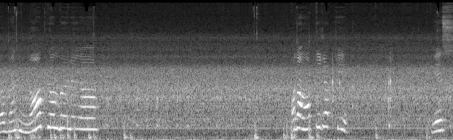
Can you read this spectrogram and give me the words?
Ya ben ne yapıyorum böyle ya? Adam atlayacak ki. Yes.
